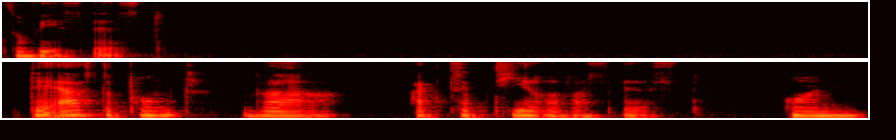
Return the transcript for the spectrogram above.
so wie es ist. Der erste Punkt war, akzeptiere, was ist und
